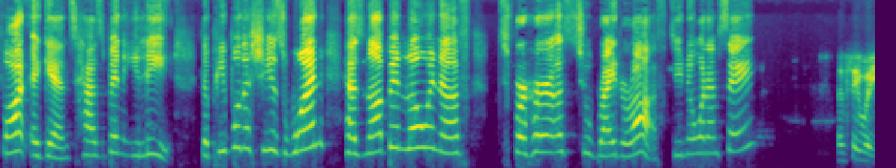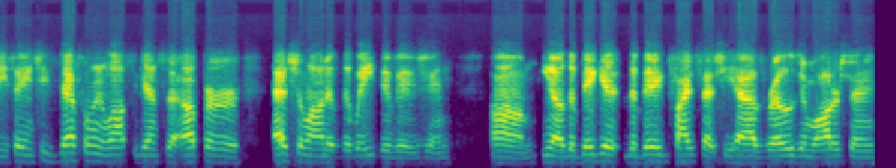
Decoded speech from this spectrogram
fought against has been elite. The people that she has won has not been low enough for her us to write her off. Do you know what I'm saying? I see what you're saying. She's definitely lost against the upper echelon of the weight division. Um, you know, the big the big fights that she has, Rose and Waterson,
